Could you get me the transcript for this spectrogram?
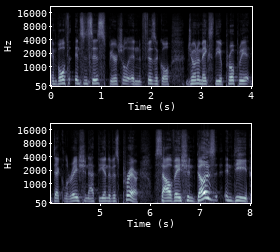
In both instances, spiritual and physical, Jonah makes the appropriate declaration at the end of his prayer. Salvation does indeed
